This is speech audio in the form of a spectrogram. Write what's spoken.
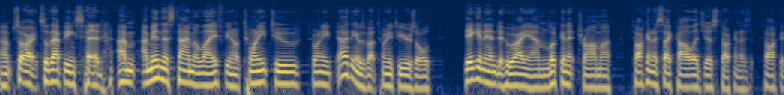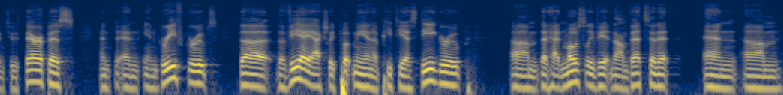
Um, so all right. So that being said, I'm I'm in this time of life. You know, 22, 20. I think it was about 22 years old, digging into who I am, looking at trauma, talking to psychologists, talking to talking to therapists, and and in grief groups. The the VA actually put me in a PTSD group um, that had mostly Vietnam vets in it, and um,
